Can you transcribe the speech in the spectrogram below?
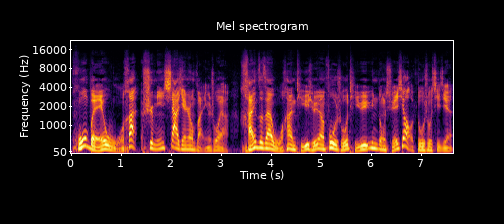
湖北武汉市民夏先生反映说呀，孩子在武汉体育学院附属体育运动学校读书期间，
